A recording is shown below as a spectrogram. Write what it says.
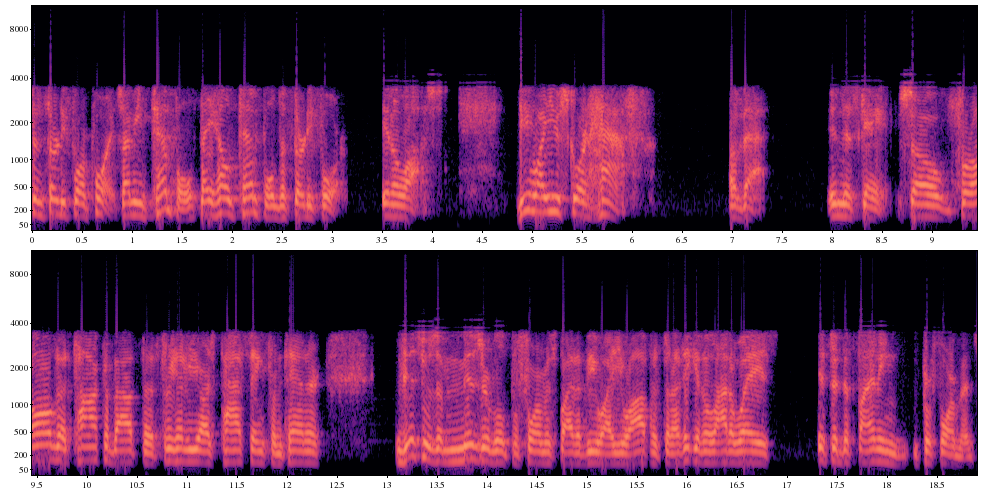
than 34 points. I mean, Temple they held Temple to 34 in a loss. BYU scored half of that in this game. So for all the talk about the 300 yards passing from Tanner, this was a miserable performance by the BYU offense, and I think in a lot of ways it's a defining performance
